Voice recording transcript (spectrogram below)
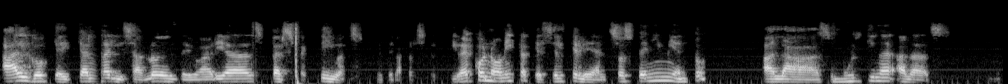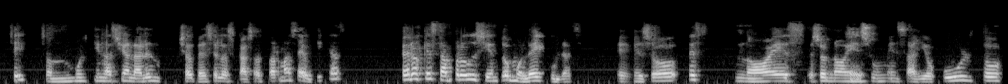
algo que hay que analizarlo desde varias perspectivas, desde la perspectiva económica, que es el que le da el sostenimiento a las multina, a las, sí, son multinacionales muchas veces las casas farmacéuticas, pero que están produciendo moléculas. Eso es no es, eso no es un mensaje oculto,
